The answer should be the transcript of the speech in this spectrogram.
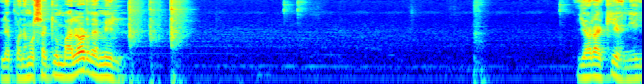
Le ponemos aquí un valor de 1000. Y ahora aquí en Y,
